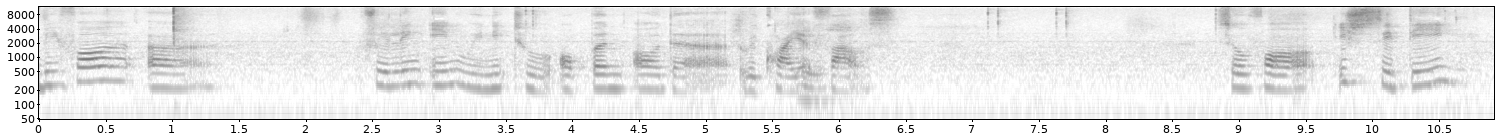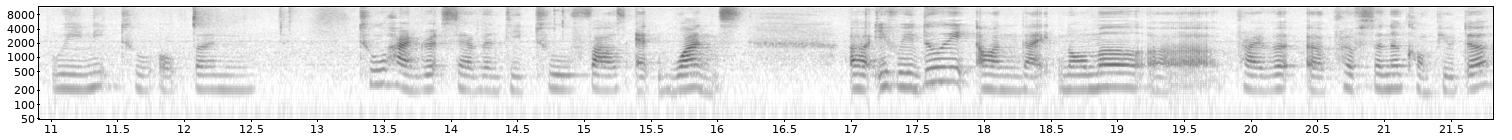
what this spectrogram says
Before uh, filling in, we need to open all the required yes. files. So for each city, we need to open 272 files at once. Uh, if we do it on like normal uh, private uh, personal computer,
